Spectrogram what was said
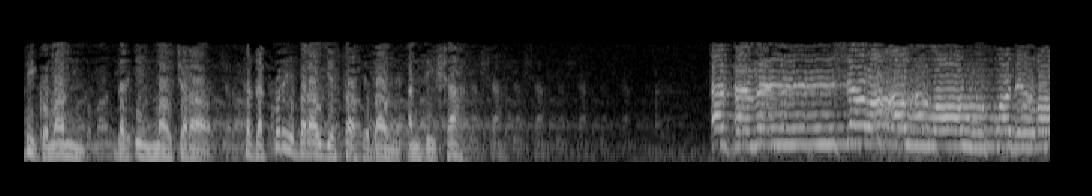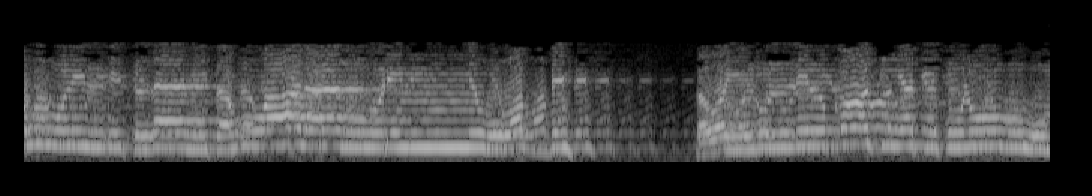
بیگمان در این ماجرا تذکری برای صاحبان اندیشه. أفمن شرح الله صدره للإسلام فهو على نور من ربه فويل للقاسية قلوبهم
